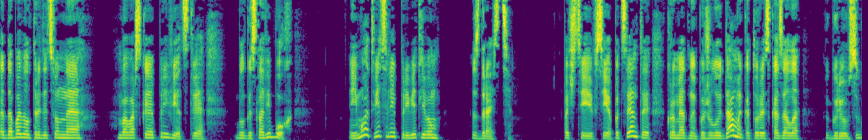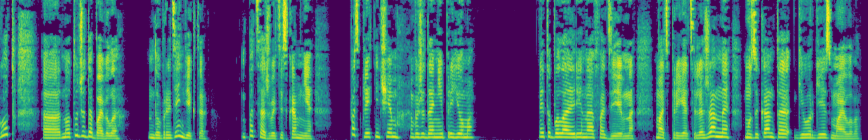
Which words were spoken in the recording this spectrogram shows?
добавил традиционное баварское приветствие «Благослови Бог». Ему ответили приветливым «Здрасте». Почти все пациенты, кроме одной пожилой дамы, которая сказала «Грюс год», э, но тут же добавила «Добрый день, Виктор. Подсаживайтесь ко мне. Посплетничаем в ожидании приема». Это была Ирина Фадеевна, мать приятеля Жанны, музыканта Георгия Измайлова.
